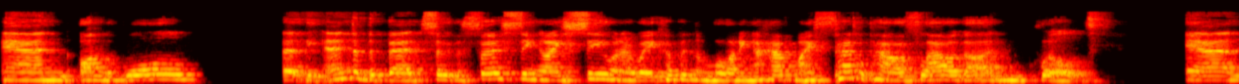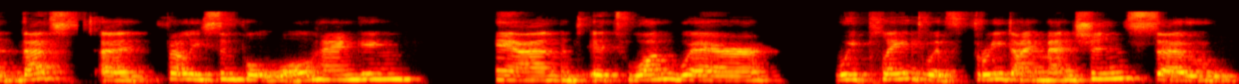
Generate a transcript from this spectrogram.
And on the wall at the end of the bed. So the first thing I see when I wake up in the morning, I have my Petal Power Flower Garden quilt. And that's a fairly simple wall hanging. And it's one where we played with three dimensions. So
